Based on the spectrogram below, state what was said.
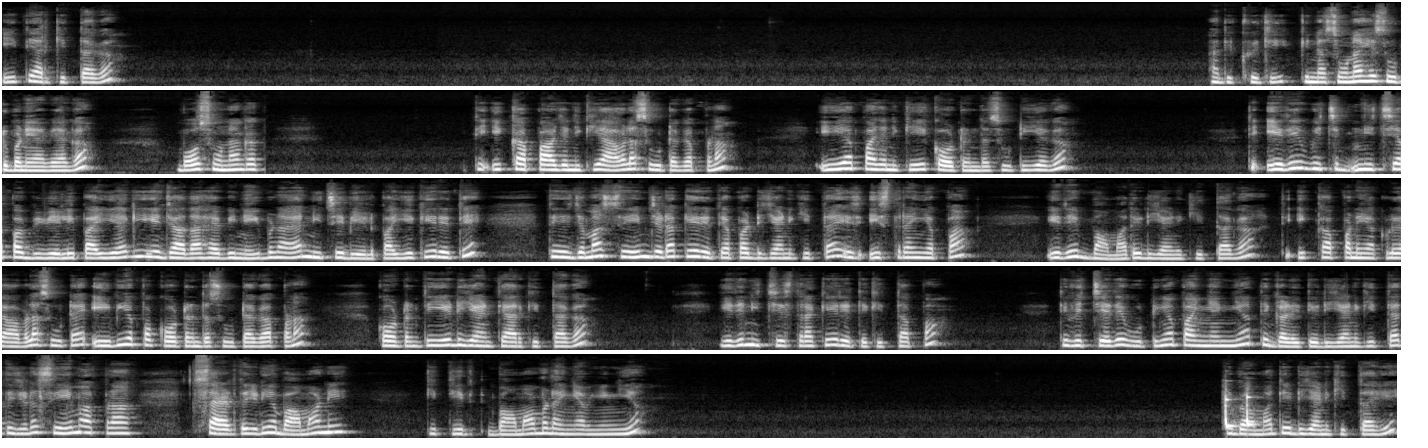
ਇਹ ਤਿਆਰ ਕੀਤਾਗਾ ਆ ਦੇਖੋ ਜੀ, ਕਿੰਨਾ ਸੋਹਣਾ ਇਹ ਸੂਟ ਬਣਿਆ ਹੋਇਆ ਹੈਗਾ ਬਹੁਤ ਸੋਹਣਾ ਹੈਗਾ ਤੇ ਇੱਕ ਆਪਾਂ ਯਾਨੀ ਕਿ ਆਹ ਵਾਲਾ ਸੂਟ ਹੈਗਾ ਆਪਣਾ, ਇਹ ਆਪਾਂ ਯਾਨੀ ਕਿ ਇਹ ਕਾਟਨ ਦਾ ਸੂਟ ਹੀ ਹੈਗਾ। ਤੇ ਇਹਦੇ ਵਿੱਚ ਨੀਚੇ ਆਪਾਂ ਬੇਲੀ ਪਾਈ ਹੈ ਕਿ ਇਹ ਜ਼ਿਆਦਾ ਹੈਵੀ ਨਹੀਂ ਬਣਾਇਆ, ਨੀਚੇ ਬੇਲ ਪਾਈਏ ਘੇਰੇ ਤੇ। ਤੇ ਜਮਾ ਸੇਮ ਜਿਹੜਾ ਘੇਰੇ ਤੇ ਆਪਾਂ ਡਿਜ਼ਾਈਨ ਕੀਤਾ, ਇਸ ਤਰ੍ਹਾਂ ਹੀ ਆਪਾਂ ਇਹਦੇ ਬਾਹਾਂ ਤੇ ਡਿਜ਼ਾਈਨ ਕੀਤਾਗਾ ਤੇ ਇੱਕ ਆਪਣੇ ਕੋਲੇ ਆਹ ਵਾਲਾ ਸੂਟ ਹੈ, ਇਹ ਵੀ ਆਪਾਂ ਕਾਟਨ ਦਾ ਸੂਟ ਹੈਗਾ ਆਪਣਾ। ਕਾਟਨ ਤੇ ਇਹ ਡਿਜ਼ਾਈਨ ਤਿਆਰ ਕੀਤਾਗਾ ਇਹਦੇ ਨੀਚੇ ਇਸ ਤਰ੍ਹਾਂ ਘੇਰੇ ਤੇ ਕੀਤਾ ਆਪਾਂ। ਤੇ ਵਿੱਚ ਇਹਦੇ ਬੂਟੀਆਂ ਪਾਈਆਂ ਗਈਆਂ ਤੇ ਗਲੇ ਤੇ ਡਿਜ਼ਾਈਨ ਕੀਤਾ ਤੇ ਜਿਹੜਾ ਸੇਮ ਆਪਣਾ ਸਾਈਡ ਤੇ ਜਿਹੜੀਆਂ ਬਾਹਾਂ ਨੇ, ਕੀਤੀ, ਬਾਹਾਂ ਬਣਾਈਆਂ ਹੋਈਆਂ ਗਈਆਂ। ਤੇ ਬਾਹਾਂ ਤੇ ਡਿਜ਼ਾਈਨ ਕੀਤਾ ਇਹ।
